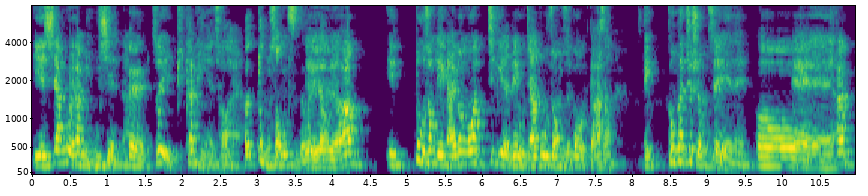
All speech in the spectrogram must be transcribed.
伊香味较明显呐，对，所以较品得出来啊。杜松子的味道。对对对，啊，伊杜松伊甲伊讲，我这个内底有加杜松子，给我加上，诶，讲较足详细呢。哦。诶，啊，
